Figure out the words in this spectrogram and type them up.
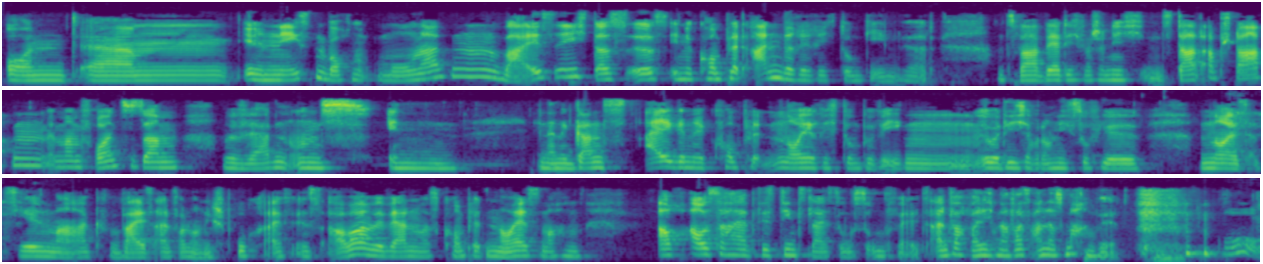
Und ähm, in den nächsten Wochen und Monaten weiß ich, dass es in eine komplett andere Richtung gehen wird. Und zwar werde ich wahrscheinlich ein Startup starten mit meinem Freund zusammen wir werden uns in in eine ganz eigene, komplett neue Richtung bewegen, über die ich aber noch nicht so viel Neues erzählen mag, weil es einfach noch nicht spruchreif ist. Aber wir werden was komplett Neues machen, auch außerhalb des Dienstleistungsumfelds, einfach weil ich mal was anderes machen will. Oh,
